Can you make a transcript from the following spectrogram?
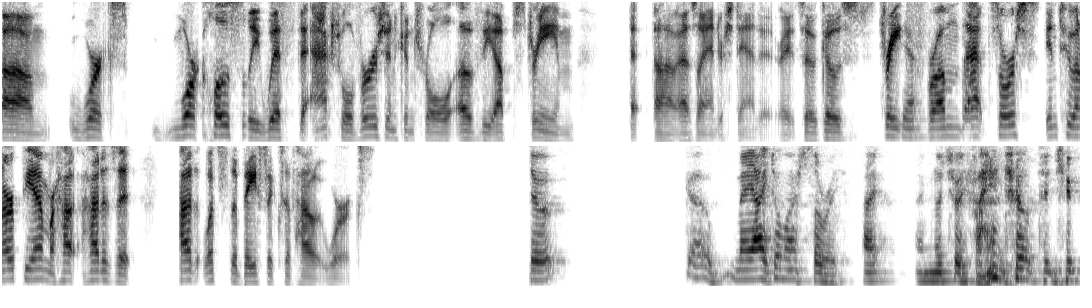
um, works more closely with the actual version control of the upstream uh, as I understand it, right? So it goes straight yeah. from that source into an RPM, or how how does it? How what's the basics of how it works? So, uh, may I, Thomas? Sorry, I I'm not sure if I interrupted you.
